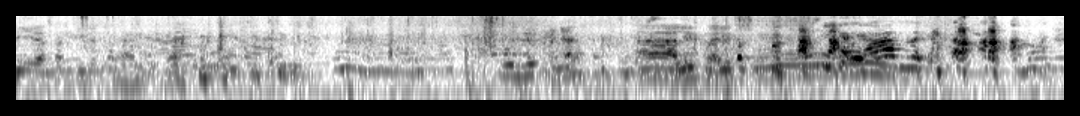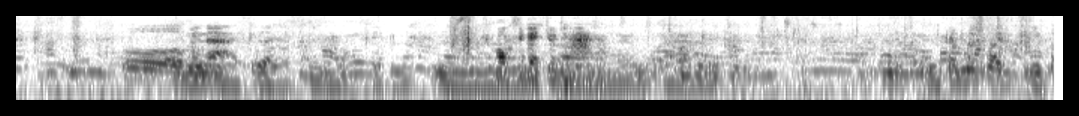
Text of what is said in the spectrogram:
ดีแล้วครับดีแล้วถ่ายนะพูดลึกไปนะอ่าลึกไปลึกมีใครอ้ามเลยโอ้ไม่น่าเชื่อจะคือหกสิบเนอะหนึ่งหกสิบเอ็ดจุดห้าจะไม่ค่อย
